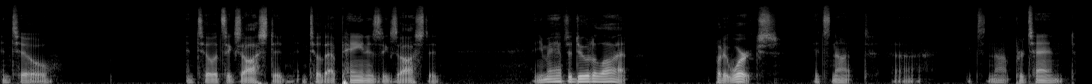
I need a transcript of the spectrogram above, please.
until until it's exhausted, until that pain is exhausted. And you may have to do it a lot, but it works. It's not uh, it's not pretend.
